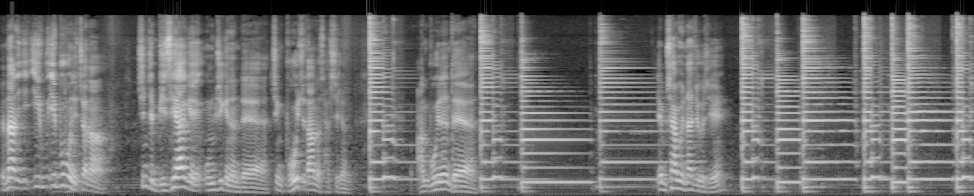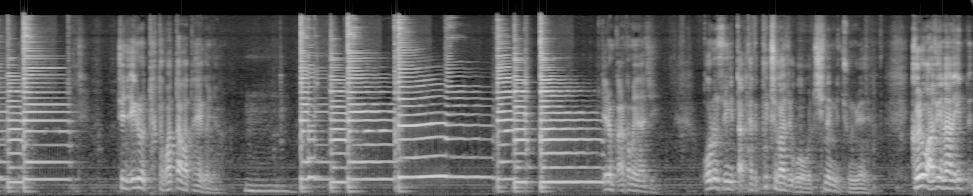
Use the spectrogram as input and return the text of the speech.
난 이 이, 이 부분 있잖아. 진짜 미세하게 움직이는데 지금 보이지도 않아 사실은 안 보이는데 지금 잡이 나지 그지? 진짜 이걸로 탁탁 왔다 갔다 해 그냥. 이러면 깔끔하게 나지. 오른손이 딱 하여튼 붙여가지고 치는 게 중요해. 그리고 와중에 나는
